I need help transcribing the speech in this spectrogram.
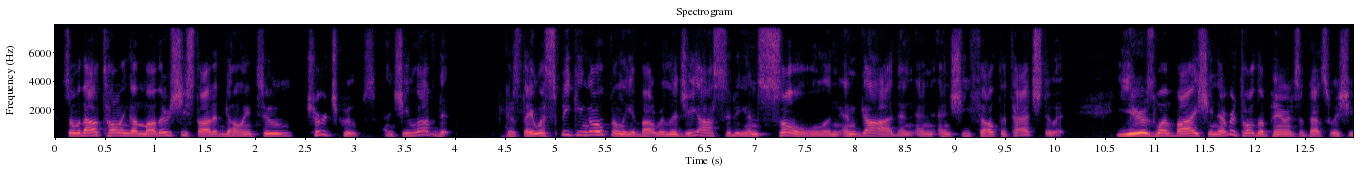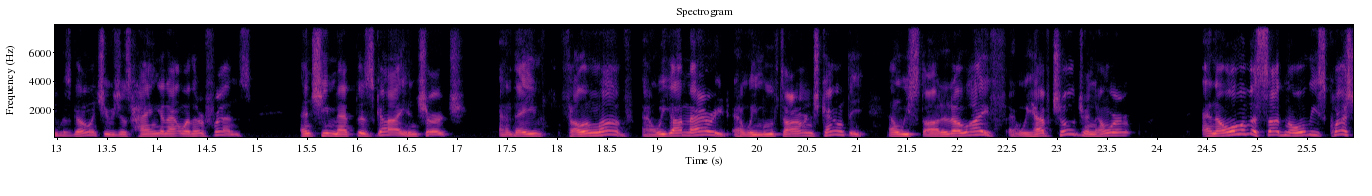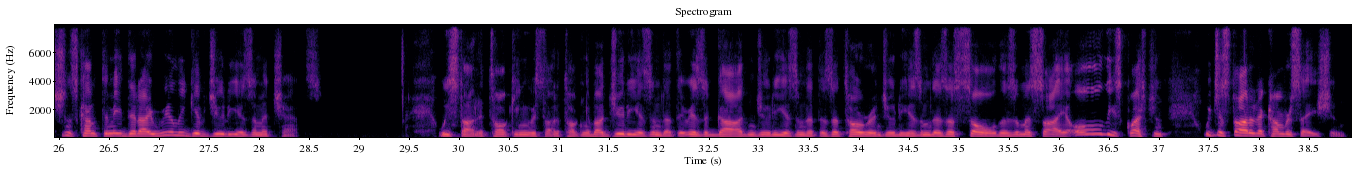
So, without telling her mother, she started going to church groups and she loved it because they were speaking openly about religiosity and soul and, and God. And, and, and she felt attached to it. Years went by. She never told her parents that that's where she was going. She was just hanging out with her friends. And she met this guy in church and they fell in love and we got married and we moved to Orange County and we started a life and we have children and we're and all of a sudden all these questions come to me did I really give Judaism a chance? We started talking we started talking about Judaism that there is a God in Judaism that there's a Torah in Judaism there's a soul there's a Messiah all these questions. We just started a conversation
